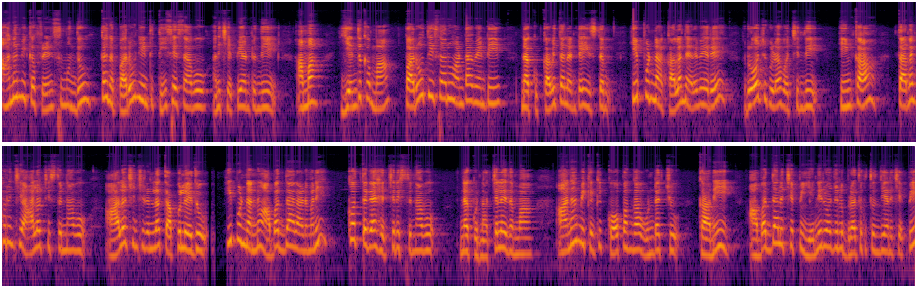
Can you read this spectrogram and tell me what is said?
అనామిక ఫ్రెండ్స్ ముందు తన పరువు నింటి తీసేశావు అని చెప్పి అంటుంది. అమ్మా ఎందుకమ్మా? పరువు తీశాను అంటావేంటి? నాకు కవితలంటే ఇష్టం. ఇప్పుడు నా కళ నెరవేరే రోజు కూడా వచ్చింది. ఇంకా తన గురించి ఆలోచిస్తున్నావు. ఆలోచించడంలో తప్పు లేదు. ఇప్పుడు నన్ను అబద్ధాలాడమని కొత్తగా హెచ్చరిస్తున్నావు. నాకు నచ్చలేదమ్మా. అనామికకి కోపంగా ఉండొచ్చు. కానీ అబద్ధాలు చెప్పి ఎన్ని రోజులు బ్రతుకుతుంది అని చెప్పి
